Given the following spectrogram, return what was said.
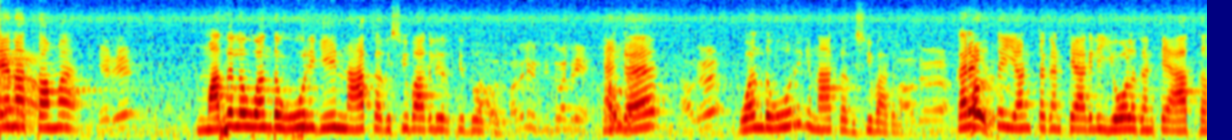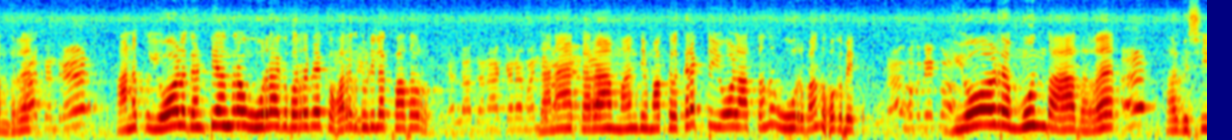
ಏನತ್ತಮ್ಮ ಮೊದಲು ಒಂದು ಊರಿಗೆ ನಾಲ್ಕು ಅಗಸಿ ಬಾಗಿಲು ಇರ್ತಿದ್ವು. ಹೆಂಗ? ಒಂದು ಊರಿಗೆ ನಾಲ್ಕು ಶಿವ ಆಗಲಿ. ಕರೆಕ್ಟ್ ಎಂಟು ಗಂಟೆ ಆಗಲಿ ಏಳು ಗಂಟೆ ಆತಂದ್ರ ಅನಕು ಏಳು ಗಂಟೆ ಅಂದ್ರೆ ಊರಾಗ ಬರಬೇಕು ಹೊರಗೆ ದುಡಿಲಕ್ ಪಾದವ್ರು. ದನ ಕರ ಮಂದಿ ಮಕ್ಕಳು ಕರೆಕ್ಟ್ ಏಳು ಆತಂದ್ರೆ ಊರು ಬಂದು ಹೋಗ್ಬೇಕು. ಏಳರ ಮುಂದ ಆದ್ರ ಅಗಸಿ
